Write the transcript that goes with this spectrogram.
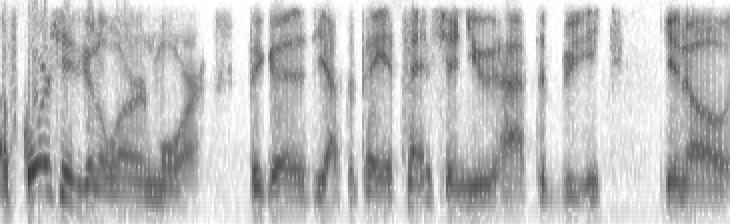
of course he's going to learn more because you have to pay attention. You have to be You know,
